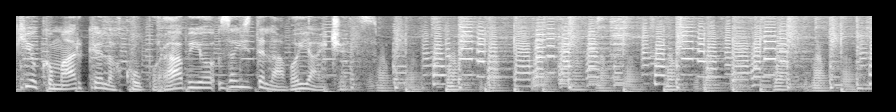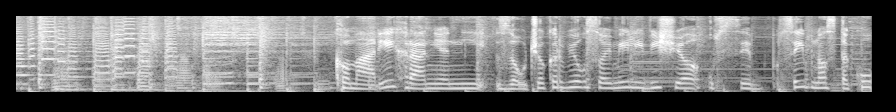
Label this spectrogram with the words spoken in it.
ki jo komarke lahko uporabijo za izdelavo jajčec. Komarji, hranjeni z ovčjo krvjo, so imeli višjo vsebnost tako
